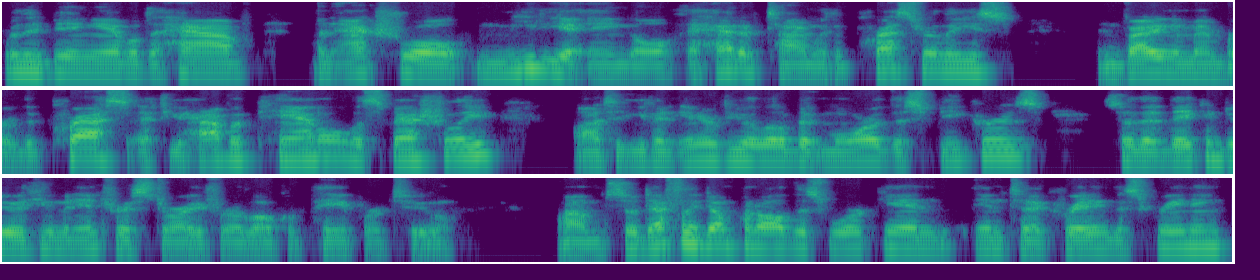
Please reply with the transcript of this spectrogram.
really being able to have an actual media angle ahead of time with a press release, inviting a member of the press, if you have a panel, especially uh, to even interview a little bit more of the speakers so that they can do a human interest story for a local paper too. Um, so definitely don't put all this work in into creating the screening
